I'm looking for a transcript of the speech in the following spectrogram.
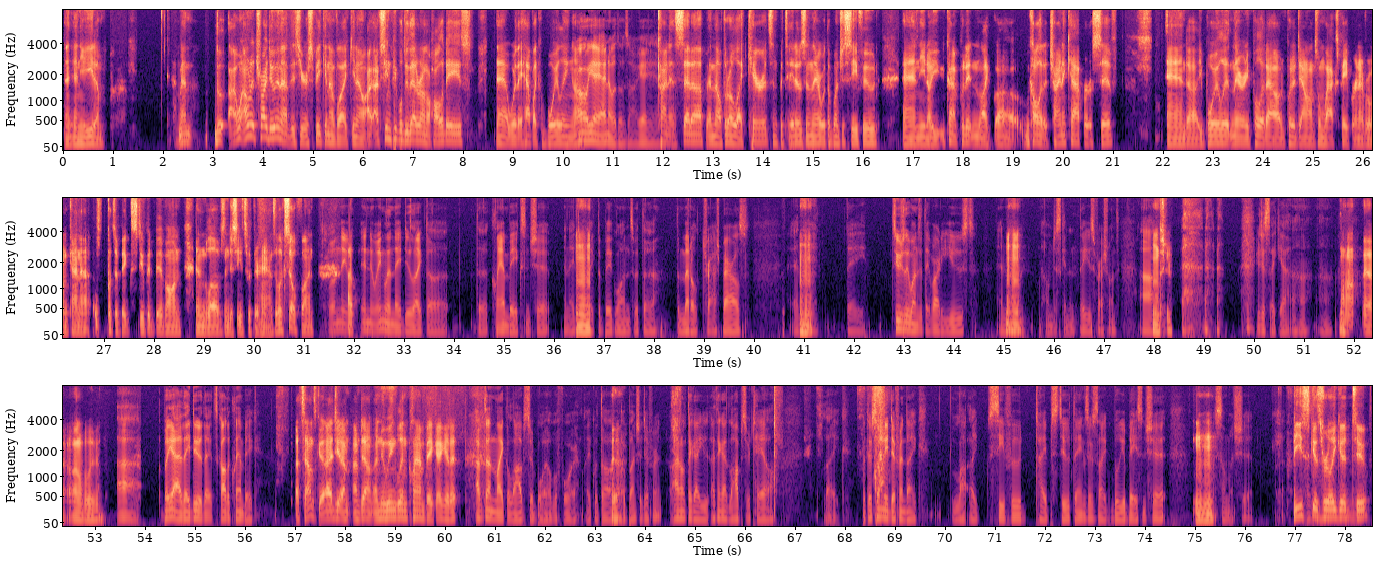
and, and you eat them. Man, the, I, w- I want to try doing that this year. Speaking of like, you know, I, have seen people do that around the holidays uh, where they have like a boiling. Uh, oh yeah, I know what those are. Yeah, yeah. yeah. Kind of set up, and they'll throw like carrots and potatoes in there with a bunch of seafood, and you know you, you kind of put it in like uh, we call it a china cap or a sieve, and uh, you boil it in there and you pull it out and put it down on some wax paper, and everyone kind of puts a big stupid bib on and gloves and just eats with their hands. It looks so fun. Well, in New, uh, in New England, they do like the the clam bakes and shit, and they do mm-hmm. like the big ones with the the metal trash barrels, and mm-hmm. they it's usually ones that they've already used, and mm-hmm. then no, I'm just kidding. They use fresh ones. Um, you're just like, yeah, uh huh, uh huh. Uh-huh. Yeah, I don't believe it. Uh, but yeah, they do. They, it's called a clam bake. That sounds good. I do. I'm, I'm down. A New England clam bake. I get it. I've done like a lobster boil before, like with a, yeah. a bunch of different. I don't think I use. I think I had lobster tail, like but there's so many different like lo- like seafood type stew things. There's like bouillabaisse and shit. Mm-hmm. so much shit. But, bisque is really good mm-hmm. too.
